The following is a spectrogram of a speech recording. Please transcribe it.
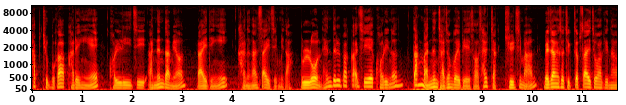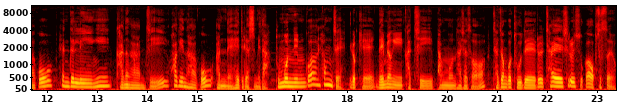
탑 튜브가 가랭이에 걸리지 않는다면 라이딩이 가능한 사이즈입니다. 물론 핸들바까지의 거리는 딱 맞는 자전거에 비해서 살짝 길지만 매장에서 직접 사이즈 확인하고 핸들링이 가능한지 확인하고 안내해 드렸습니다. 부모님과 형제 이렇게 4명이 같이 방문하셔서 자전거 두 대를 차에 실을 수가 없었어요.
